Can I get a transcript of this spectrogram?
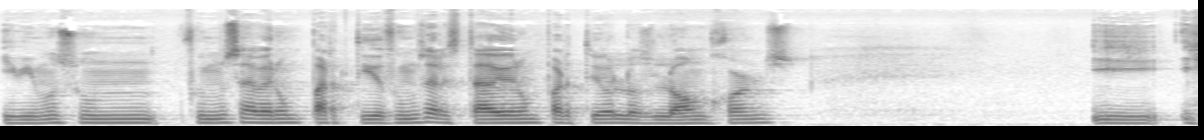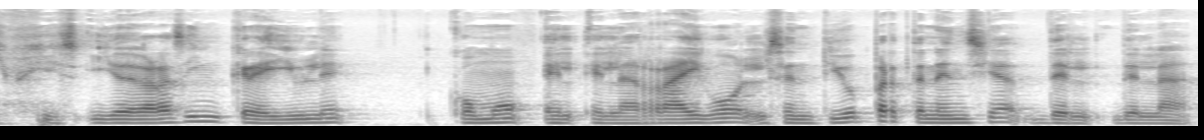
y vimos un, fuimos a ver un partido, fuimos al estadio a ver un partido de los Longhorns, y, y, de verdad es increíble cómo el, el arraigo, el sentido de pertenencia de, la,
